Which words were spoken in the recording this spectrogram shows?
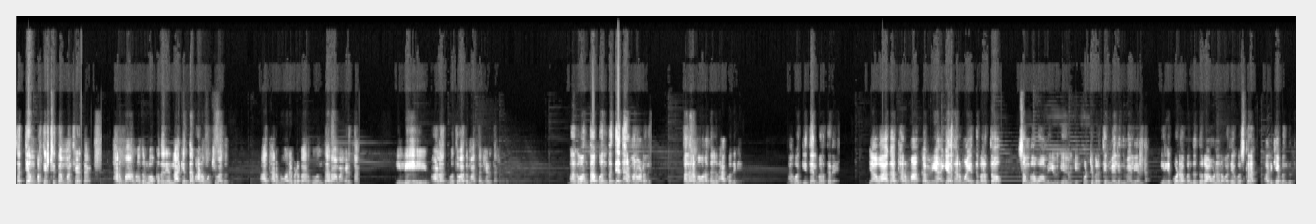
ಸತ್ಯಂ ಪ್ರತಿಷ್ಠಿತಂ ಅಂತ ಹೇಳ್ತಾರೆ. ಧರ್ಮ ಅನ್ನೋದು ಲೋಕದಲ್ಲಿ ಎಲ್ಲಕ್ಕಿಂತ ಬಹಳ ಮುಖ್ಯವಾದದ್ದು. ಆ ಧರ್ಮವನ್ನು ಬಿಡಬಾರದು ಅಂತ ರಾಮ ಹೇಳ್ತಾನೆ. ಇಲ್ಲಿ ಬಹಳ ಅದ್ಭುತವಾದ ಮಾತನ್ನು ಹೇಳ್ತಾರೆ. ಭಗವಂತ ಬಂದದ್ದೇ ಧರ್ಮ ಮಾಡೋದಕ್ಕೆ ಅಧರ್ಮವನ್ನು ತೆಗೆದು ಹಾಕೋದಕ್ಕೆ ಭಗವದ್ಗೀತೆಯಲ್ಲಿ ಬರ್ತದೆ, ಯಾವಾಗ ಧರ್ಮ ಕಮ್ಮಿ ಆಗಿ ಅಧರ್ಮ ಎದ್ದು ಬರುತ್ತೋ, ಸಂಭವಾಮಿ ಯುಗೆ ಯುಗೆ ಹುಟ್ಟಿ ಬರ್ತೀನಿ ಮೇಲಿಂದ ಮೇಲೆ ಅಂತ. ಇಲ್ಲಿ ಕೂಡ ಬಂದದ್ದು ರಾವಣನ ವಧೆಗೋಸ್ಕರ, ಅದಕ್ಕೆ ಬಂದದ್ದು.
